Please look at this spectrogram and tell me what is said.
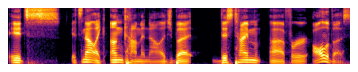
it's it's not like uncommon knowledge, but this time uh, for all of us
